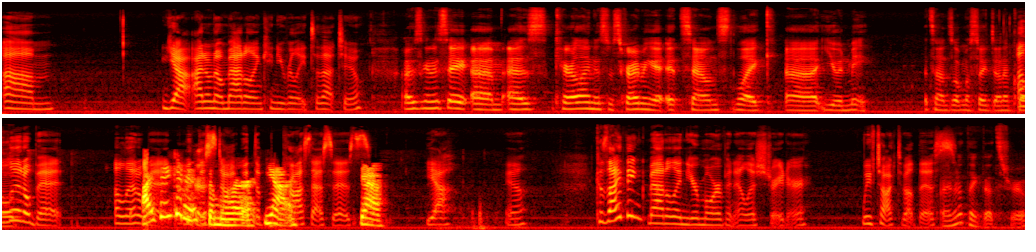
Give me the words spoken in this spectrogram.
Um, yeah, I don't know, Madeline, can you relate to that too? I was gonna say, um, as Caroline is describing it, it sounds like uh, you and me. It sounds almost identical. A little bit. A little I bit. think it with is the similar, the yeah. processes. yeah. Yeah. Yeah. Because I think, Madeline, you're more of an illustrator. We've talked about this. I don't think that's true.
